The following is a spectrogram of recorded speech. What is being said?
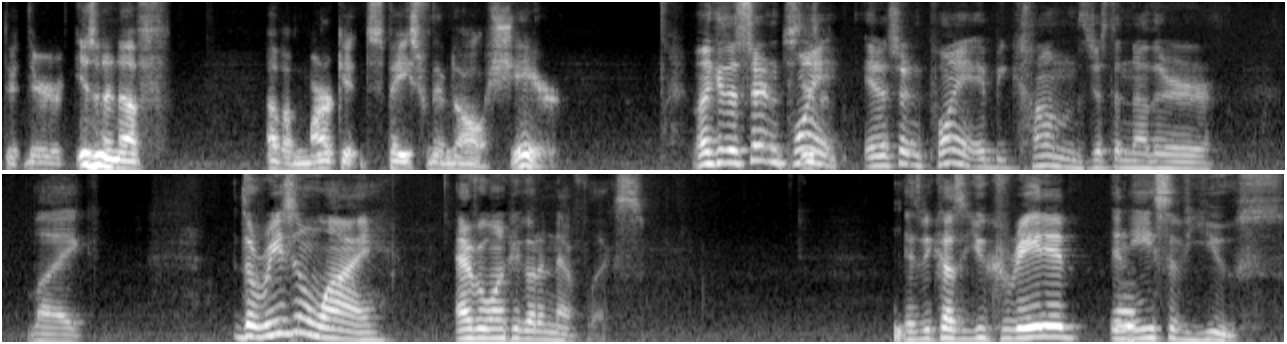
There, there isn't enough of a market space for them to all share. Like at a certain point, at a certain point, it becomes just another, like, the reason why everyone could go to Netflix is because you created an ease of use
